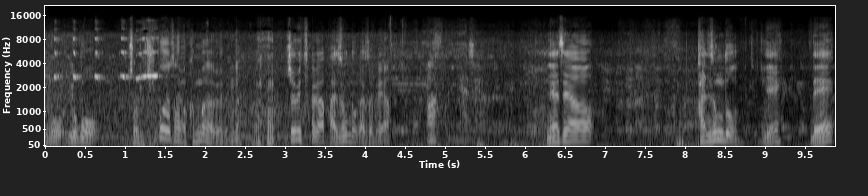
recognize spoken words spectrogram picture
뭐, 요거, 저기 키보드 타면 금방 가거든요. 좀 이따가 반송동 가서 봬요. 아, 안녕하세요. 안녕하세요. 반송동. 예. 네.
